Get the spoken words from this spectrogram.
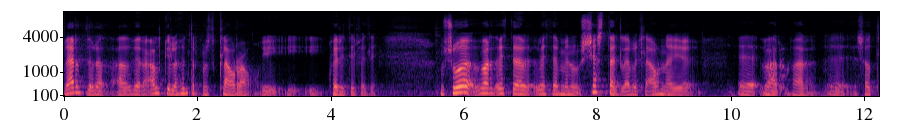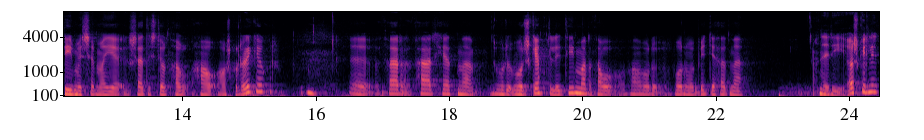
verður að, að vera algjörlega 100% klára á í, í, í hverju tilfelli og svo var veit að mér nú sérstaklega mikla ánægju e, var, var e, sá tími sem að ég seti stjórn há, há, háskóla Reykjavíkur mm. þar, þar hérna voru, voru skemmtilegi tímar þá, þá voru, vorum við að byggja þarna neyri í öskilíð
